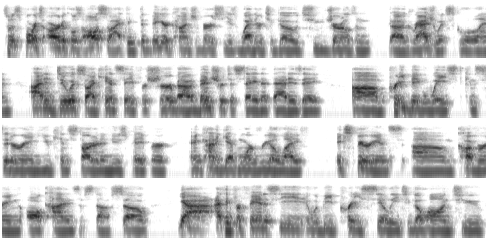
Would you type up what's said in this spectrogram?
some sports articles. Also, I think the bigger controversy is whether to go to journalism uh, graduate school, and I didn't do it, so I can't say for sure. But I would venture to say that that is a um, pretty big waste, considering you can start in a newspaper and kind of get more real life experience um, covering all kinds of stuff. So yeah, I think for fantasy it would be pretty silly to go on to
